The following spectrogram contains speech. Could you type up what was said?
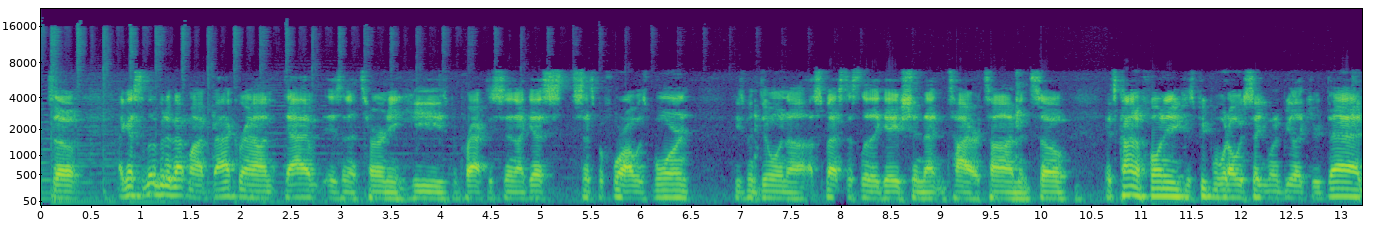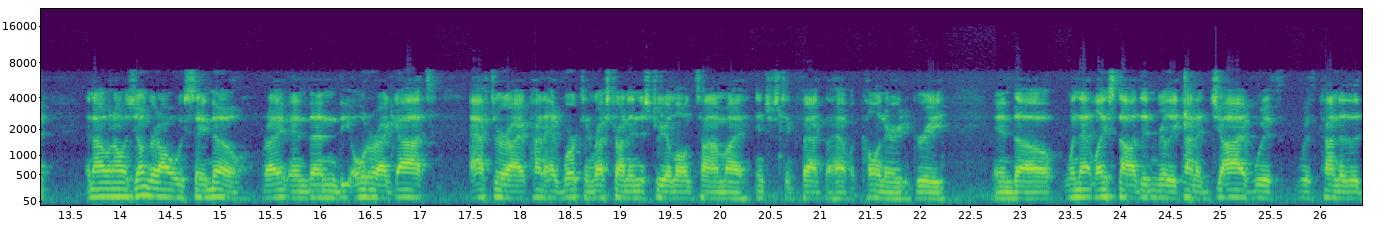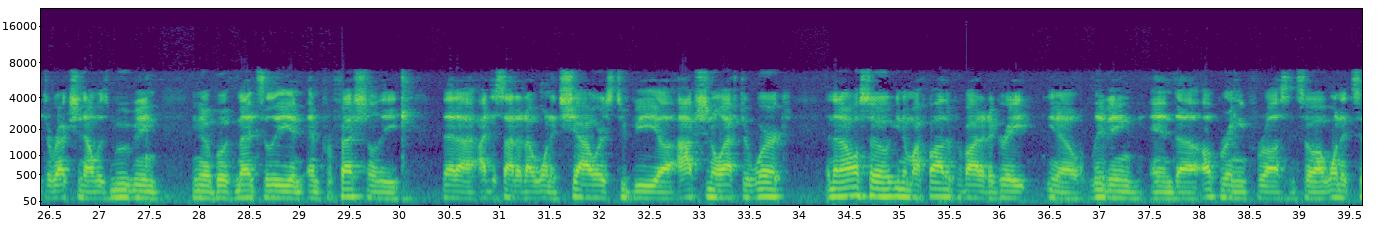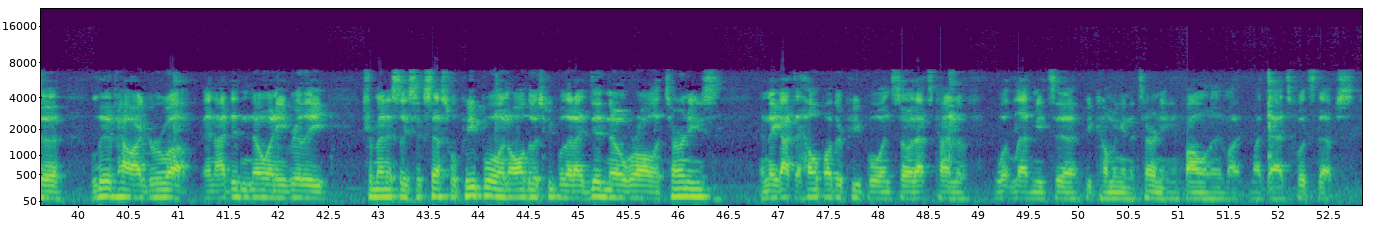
So, I guess a little bit about my background. Dad is an attorney. He's been practicing, I guess, since before I was born. He's been doing uh, asbestos litigation that entire time. And so it's kind of funny because people would always say, You want to be like your dad. And I, when I was younger, I'd always say no, right? And then the older I got, after I kind of had worked in restaurant industry a long time, my interesting fact, I have a culinary degree. And uh, when that lifestyle didn't really kind of jive with, with kind of the direction I was moving, you know, both mentally and, and professionally, that I, I, decided I wanted showers to be uh, optional after work. And then I also, you know, my father provided a great, you know, living and uh, upbringing for us. And so I wanted to live how I grew up. And I didn't know any really tremendously successful people. And all those people that I did know were all attorneys and they got to help other people. And so that's kind of what led me to becoming an attorney and following in my, my dad's footsteps.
